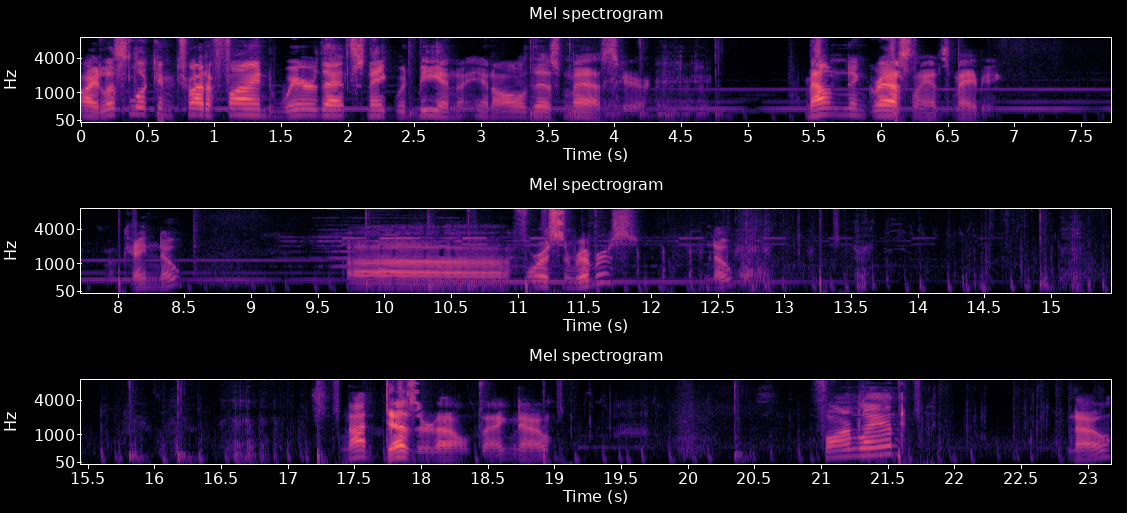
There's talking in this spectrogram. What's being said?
Alright, let's look and try to find where that snake would be in, in all of this mess here. Mountain and grasslands, maybe. Okay, nope. Uh, forests and rivers? Nope. Not desert, I don't think, no. Farmland? No.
